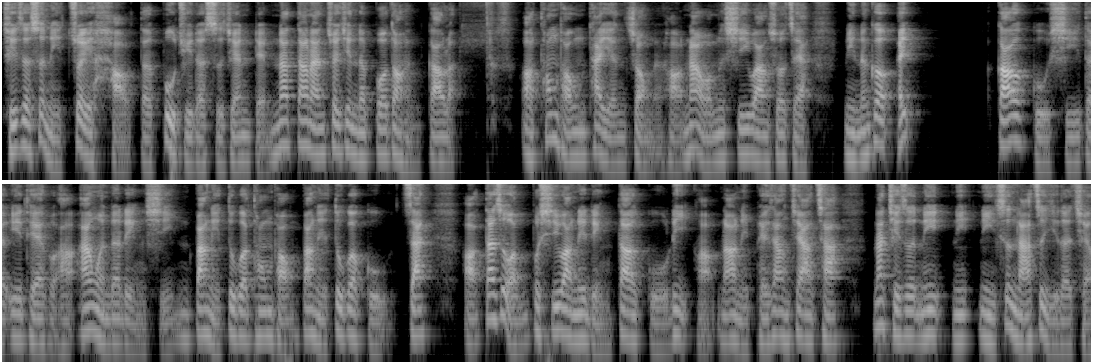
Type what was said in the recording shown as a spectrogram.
其实是你最好的布局的时间点。那当然最近的波动很高了。啊，通膨太严重了哈，那我们希望说这样，你能够哎高股息的 ETF 啊，安稳的领息，帮你度过通膨，帮你度过股灾啊。但是我们不希望你领到股利啊，然后你赔上价差，那其实你你你是拿自己的钱，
